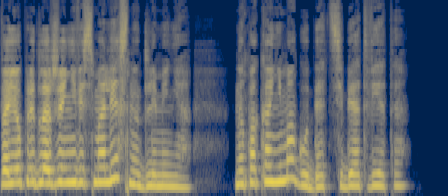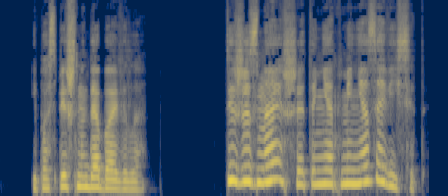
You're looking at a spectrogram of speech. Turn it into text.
«Твое предложение весьма лестно для меня, но пока не могу дать тебе ответа». И поспешно добавила. «Ты же знаешь, это не от меня зависит».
